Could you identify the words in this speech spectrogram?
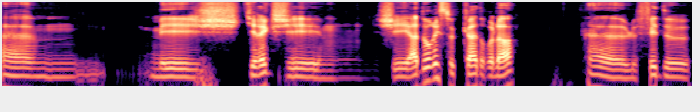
mais je dirais que j'ai adoré ce cadre-là. Euh, le fait de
